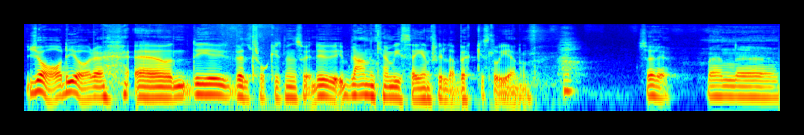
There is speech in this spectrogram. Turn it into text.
Ja, det gör det. Eh, det är väldigt tråkigt, men så, det, ibland kan vissa enskilda böcker slå igenom. Så är det. Men eh,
